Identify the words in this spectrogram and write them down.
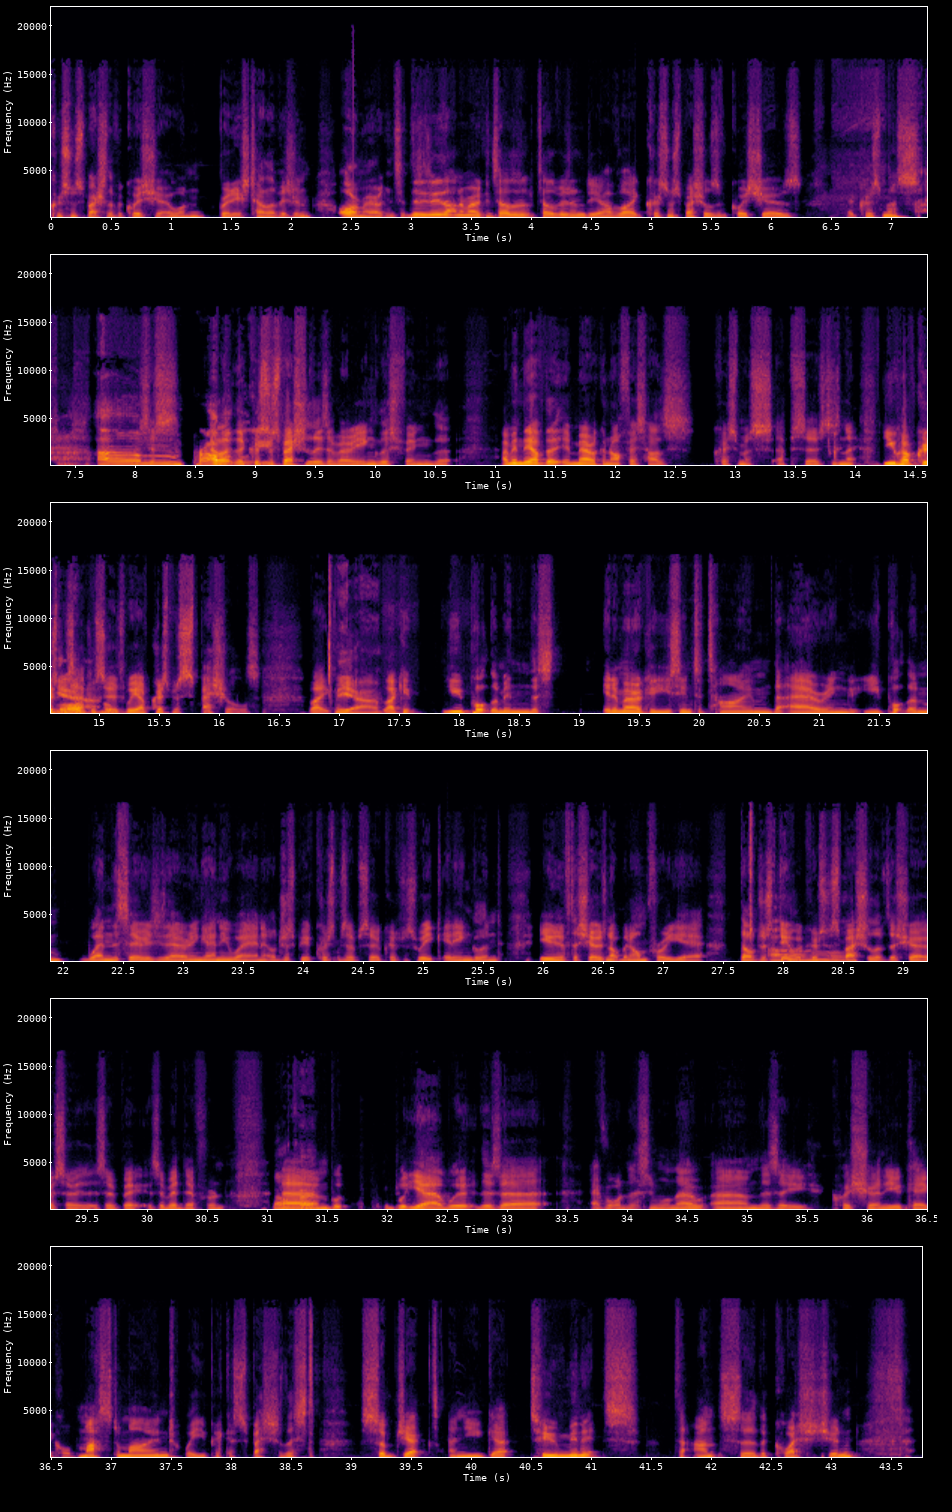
Christmas special of a quiz show on British television or American. Do they do that on American tele- television? Do you have like Christmas specials of quiz shows at Christmas? Um, just- I probably. like the Christmas special is a very English thing. That I mean, they have the American Office has Christmas episodes, doesn't it? You have Christmas Yeah. episodes. We have Christmas specials. Like, yeah, like if you put them in this in America, you seem to time the airing. You put them when the series is airing anyway, and it'll just be a Christmas episode, Christmas week. In England, even if the show's not been on for a year, they'll just do a Christmas Oh. special of the show. So it's a bit, it's a bit different. okay. Um, but but yeah, we're, there's a everyone listening will know. Um, there's a quiz show in the UK called Mastermind where you pick a specialist subject and you get two minutes to answer the question.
